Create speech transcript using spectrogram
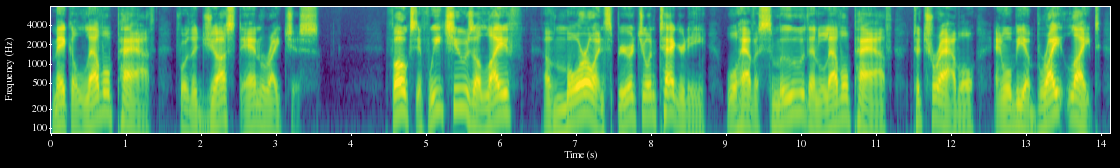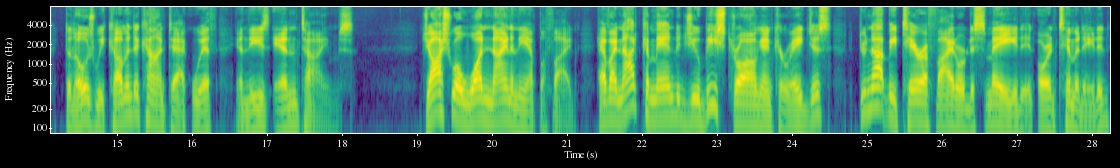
Make a level path for the just and righteous. Folks, if we choose a life of moral and spiritual integrity, we'll have a smooth and level path to travel and will be a bright light to those we come into contact with in these end times. Joshua 1 9 in the Amplified. Have I not commanded you, be strong and courageous? Do not be terrified or dismayed or intimidated,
